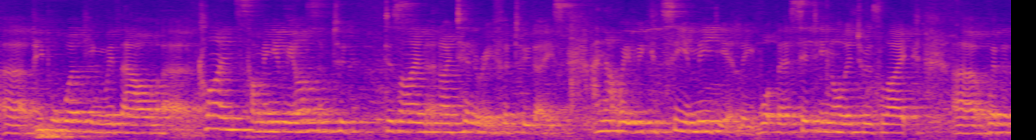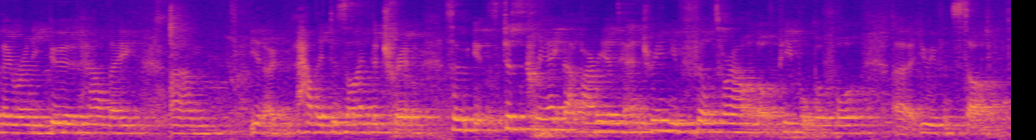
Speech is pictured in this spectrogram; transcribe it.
uh, people working with our uh, clients coming in, we ask them to design an itinerary for two days. And that way we could see immediately what their city knowledge was like, uh, whether they were any good, how they, um, you know, how they designed the trip. So it's just create that barrier to entry and you filter out a lot of people before uh, you even start.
